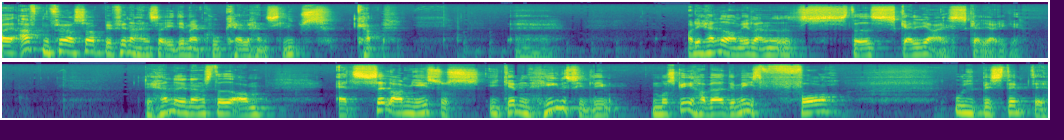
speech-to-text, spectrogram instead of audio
aften før, så befinder han sig i det, man kunne kalde hans livs kamp. Og det handlede om et eller andet sted, skal jeg, skal jeg ikke. Det handlede et eller andet sted om, at selvom Jesus igennem hele sit liv måske har været det mest forudbestemte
